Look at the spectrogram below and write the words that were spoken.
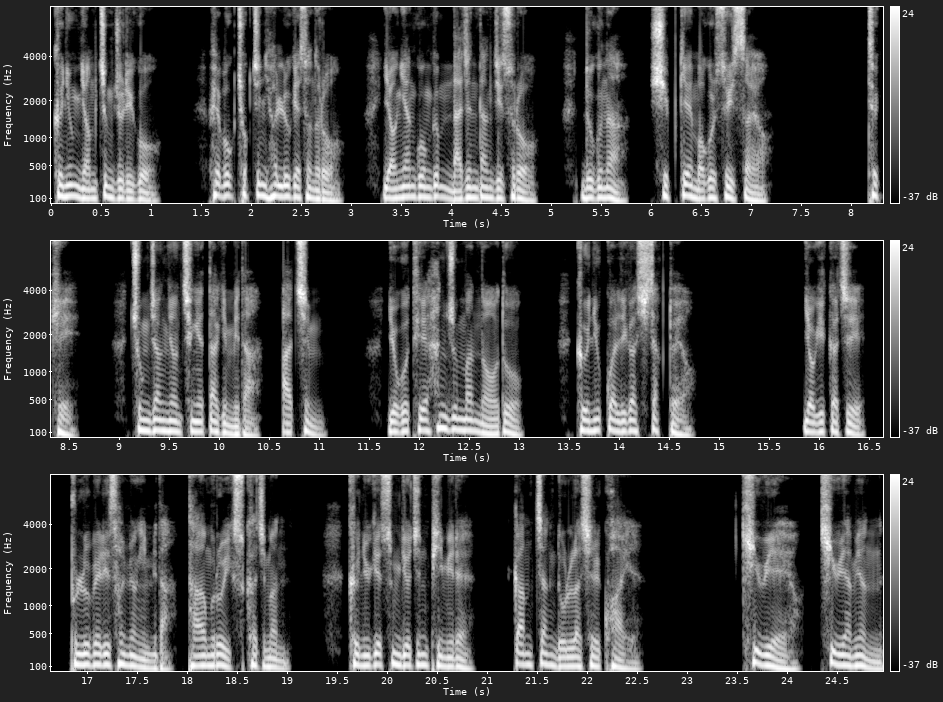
근육 염증 줄이고 회복 촉진 혈류 개선으로 영양 공급 낮은 당 지수로 누구나 쉽게 먹을 수 있어요. 특히 중장년층에 딱입니다. 아침 요거트에 한 줌만 넣어도 근육 관리가 시작돼요. 여기까지 블루베리 설명입니다. 다음으로 익숙하지만 근육에 숨겨진 비밀에 깜짝 놀라실 과일. 키위예요. 키위하면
